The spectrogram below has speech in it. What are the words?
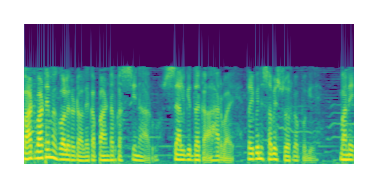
बाटबाटैमा गलेर ढलेका पाण्डवका सिनाहरू स्यालगिद्धका आहार भए तैपनि सबै स्वर्ग पुगे। भने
